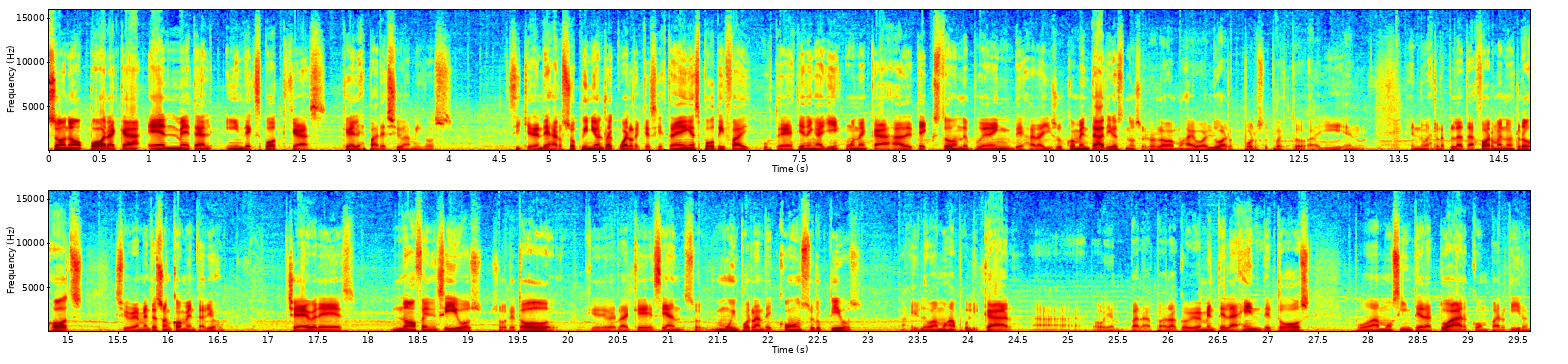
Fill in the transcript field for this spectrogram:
Sonó por acá en Metal Index Podcast. ¿Qué les pareció, amigos? Si quieren dejar su opinión, recuerden que si están en Spotify, ustedes tienen allí una caja de texto donde pueden dejar allí sus comentarios. Nosotros lo vamos a evaluar, por supuesto, allí en, en nuestra plataforma, en nuestros HOTS. Si obviamente son comentarios chéveres, no ofensivos, sobre todo, que de verdad que sean muy importantes, constructivos, ahí los vamos a publicar para, para que obviamente la gente, todos podamos interactuar, compartir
